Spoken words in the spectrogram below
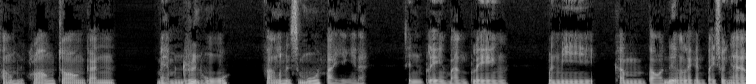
ฟังแล้วมันคล้องจองกันแหมมันรื่นหู ฟังแล้วมันสมูทไปอย่างนี้นะเช่นเพลงบางเพลง มันมีคำต่อเนื่องอะไรกันไปสวยงาม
